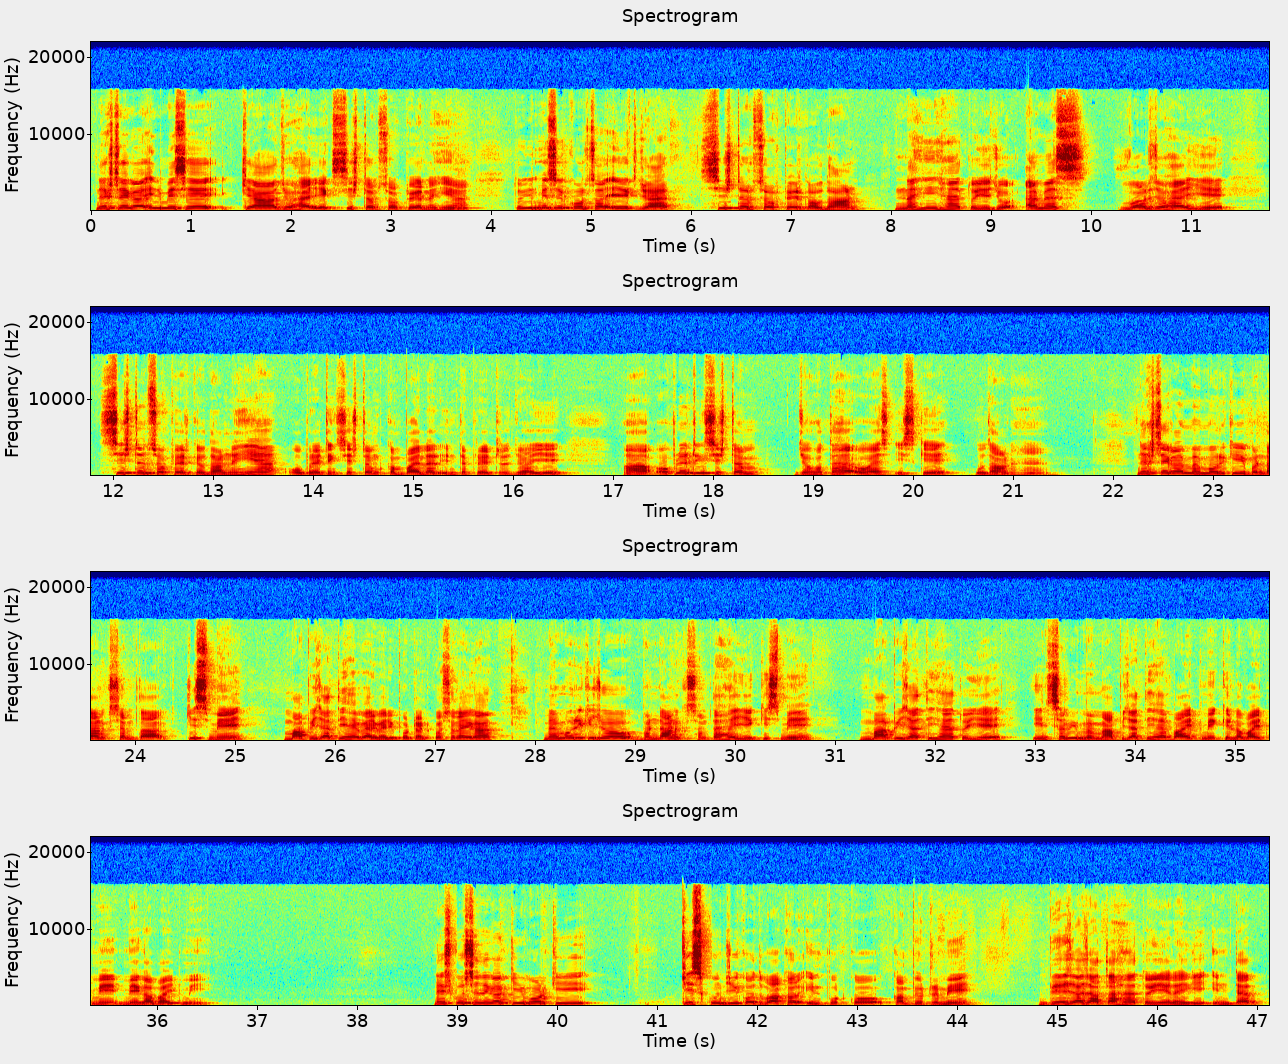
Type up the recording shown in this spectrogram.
नेक्स्ट रहेगा इनमें से क्या जो है, एक सिस्टम सॉफ्टवेयर नहीं है। तो इनमें से कौन सा एक जो है सिस्टम सॉफ्टवेयर का उदाहरण नहीं है? तो ये जो एम एस वर्ड जो है, ये सिस्टम सॉफ्टवेयर के उदाहरण नहीं है। ऑपरेटिंग सिस्टम कंपाइलर इंटरप्रेटर जो है, ये ऑपरेटिंग सिस्टम जो होता है ओ एस इसके उदाहरण हैं। नेक्स्ट रहेगा मेमोरी की भंडारण क्षमता किसमें मापी जाती है? वेरी वेरी इंपॉर्टेंट क्वेश्चन रहेगा मेमोरी की जो भंडारण क्षमता है, ये किसमें मापी जाती है? तो ये इन सभी में मापी जाती है बाइट में किलोबाइट में मेगाबाइट में। नेक्स्ट क्वेश्चन है कीबोर्ड की किस कुंजी को दबाकर इनपुट को कंप्यूटर में भेजा जाता है तो ये रहेगी इंटर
